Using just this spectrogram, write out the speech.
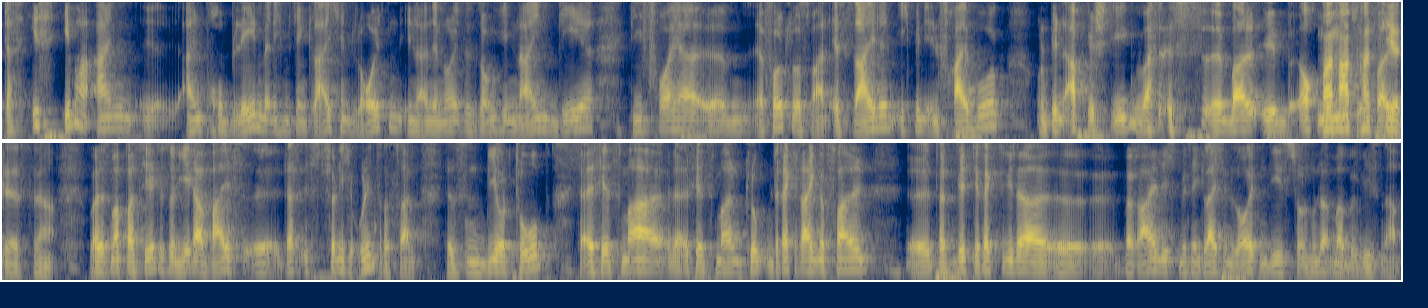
das ist immer ein, äh, ein Problem, wenn ich mit den gleichen Leuten in eine neue Saison hineingehe, die vorher ähm, erfolglos waren. Es sei denn, ich bin in Freiburg und bin abgestiegen, weil es äh, mal eben auch Mal mal passiert ist, ja. weil es mal passiert ist und jeder weiß, äh, das ist völlig uninteressant. Das ist ein Biotop, da ist jetzt mal, da ist jetzt mal ein Klumpen Dreck reingefallen, äh, das wird direkt wieder äh, bereinigt mit den gleichen Leuten, die es schon hundertmal bewiesen haben.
